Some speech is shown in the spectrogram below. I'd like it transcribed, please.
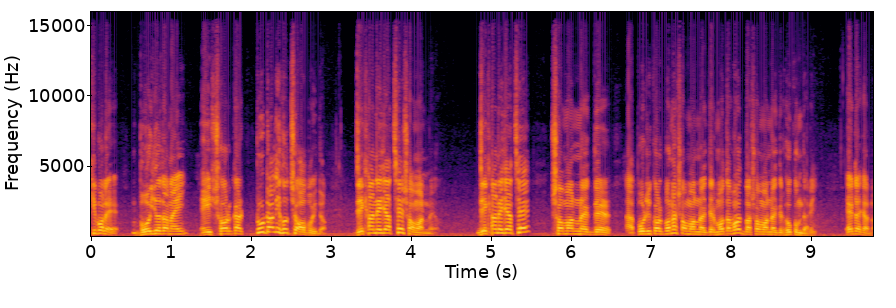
কি বলে, বৈধতা নাই, এই সরকার টোটালি হচ্ছে অবৈধ। যেখানে যাচ্ছে সমন্বয় যেখানে যাচ্ছে সমন্বয়কদের পরিকল্পনা, সমন্বয়কদের মতামত বা সমন্বয়কদের হুকুমদারি। এটা কেন?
